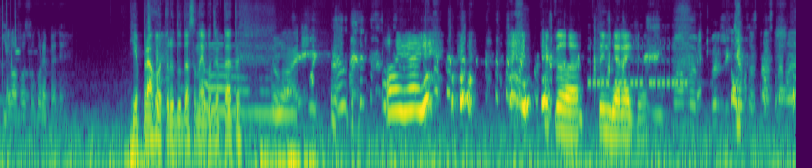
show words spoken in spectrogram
kill a fost făcut repede. E prea hotărât Duda să n-aibă dreptate. Nu, ai... Ai, ai. Ce cu sânge rece. Mamă, bârli, ce-a fost asta, mă?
